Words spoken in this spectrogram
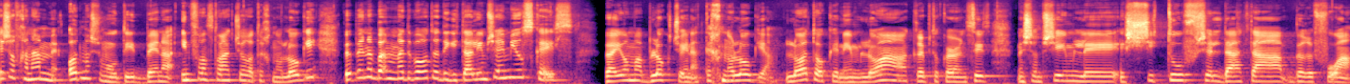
יש הבחנה מאוד משמעותית בין ה-infrastructure הטכנולוגי ובין המטבעות הדיגיטליים שהם use case. והיום הבלוקצ'יין, הטכנולוגיה, לא הטוקנים, לא ה-cryptocurrencies, משמשים לשיתוף של דאטה ברפואה.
